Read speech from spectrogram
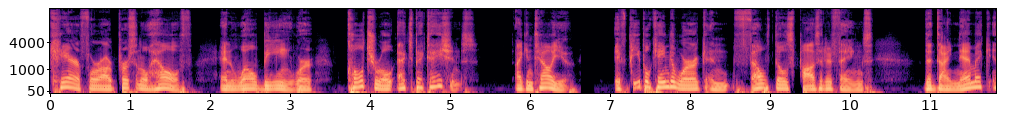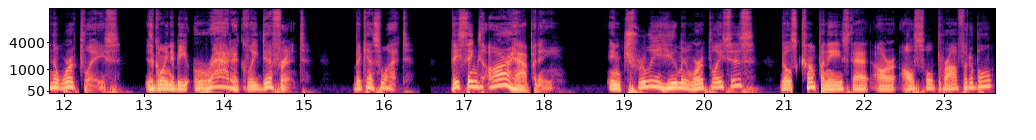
care for our personal health and well being were cultural expectations. I can tell you, if people came to work and felt those positive things, the dynamic in the workplace is going to be radically different. But guess what? These things are happening. in truly human workplaces, those companies that are also profitable,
